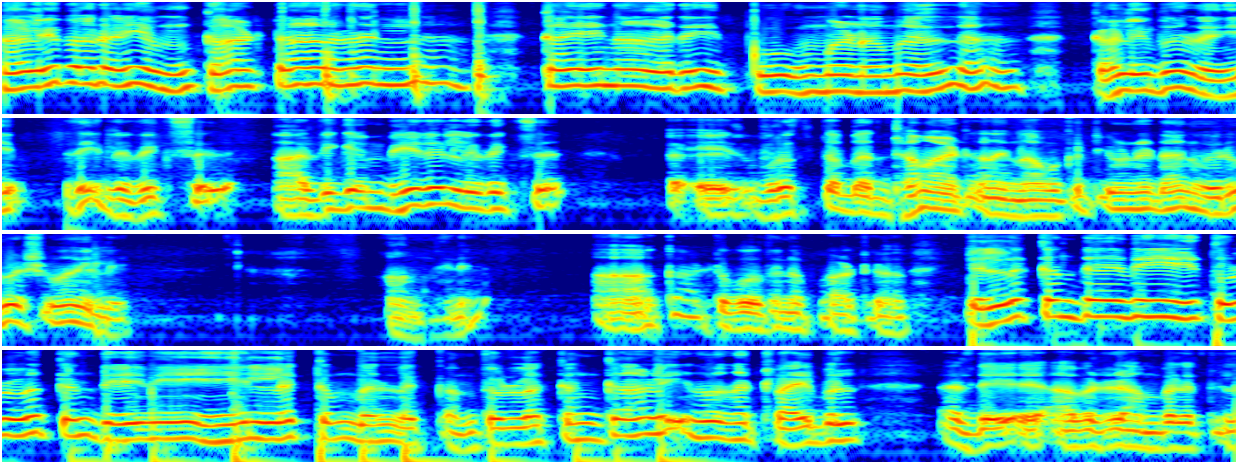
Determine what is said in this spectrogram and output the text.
കളി പറയും കാട്ടാറല്ല. കൈനാറി പൂമണമല്ല. കളി പറയും ലിറിക്സ് അതിഗംഭീര ലിറിക്സ് വൃത്തബദ്ധമായിട്ടാണ്. നമുക്ക് ട്യൂണിടാൻ ഒരു വിഷമമില്ലേ അങ്ങനെ ആ കാട്ടുപോത്തിന്റെ പാട്ടുകൾ. എല്ലക്കം ദേവി തുള്ളക്കം ദേവി ഇല്ലക്കം വെള്ളക്കം തുള്ളക്കം കാളി എന്ന് പറഞ്ഞ ട്രൈബൽ അവരുടെ അമ്പലത്തിൽ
